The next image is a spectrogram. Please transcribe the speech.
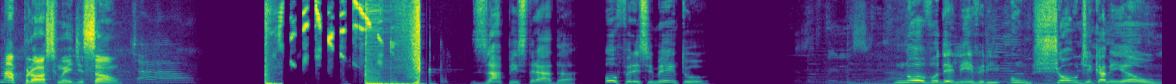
na próxima edição. Tchau. Zap Estrada. Oferecimento. Novo Delivery, um show de caminhão.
